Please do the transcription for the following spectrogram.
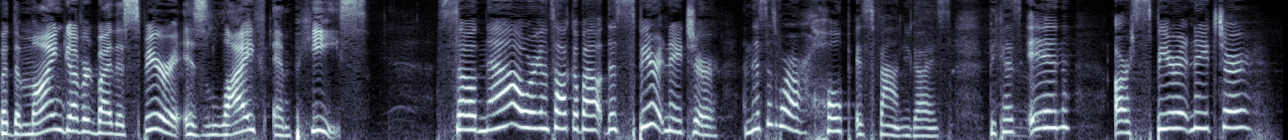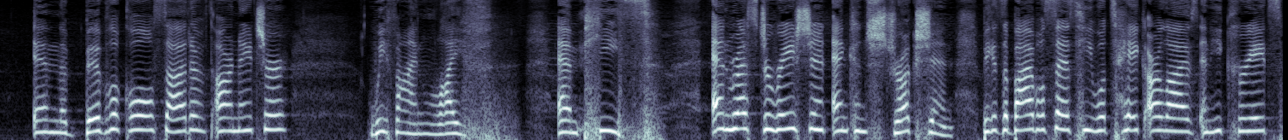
but the mind governed by the Spirit is life and peace. So now we're going to talk about the spirit nature. And this is where our hope is found, you guys. Because in our spirit nature, in the biblical side of our nature, we find life and peace and restoration and construction. Because the Bible says He will take our lives and He creates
